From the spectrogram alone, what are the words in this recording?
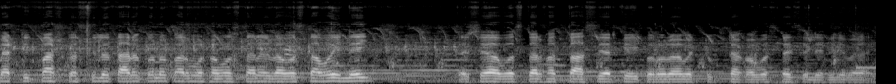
ম্যাট্রিক পাস করছিল, তারও কোনো কর্মসংস্থানের ব্যবস্থা হই নেই। সে অবস্থার পর তো আসি আর কি কোনো রকমের টুকটাক অবস্থায় চলে ফিরে বেড়াই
